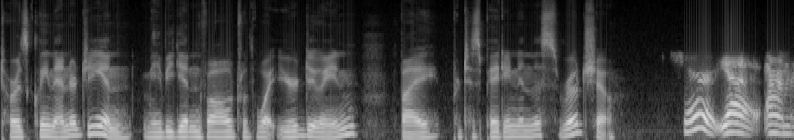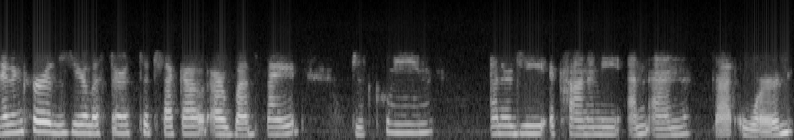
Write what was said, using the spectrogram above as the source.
towards clean energy and maybe get involved with what you're doing by participating in this roadshow. Sure, yeah. Um, I'd encourage your listeners to check out our website, is cleanenergyeconomymn.org.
